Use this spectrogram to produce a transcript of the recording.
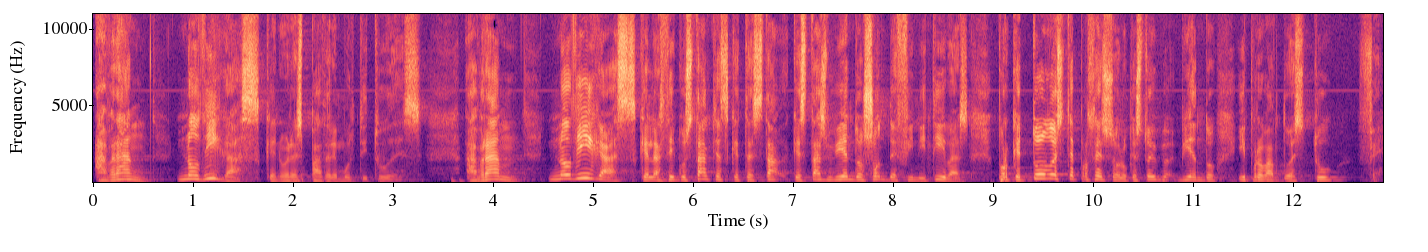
Abraham, no digas que no eres padre de multitudes. Abraham, no digas que las circunstancias que, te que estás viviendo son definitivas, porque todo este proceso, lo que estoy viendo y probando, es tu fe.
